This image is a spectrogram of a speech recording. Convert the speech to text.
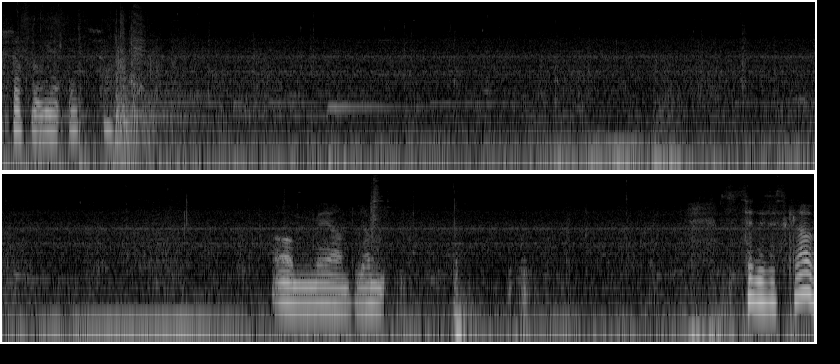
ça Oh merde, a... C'est des esclaves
